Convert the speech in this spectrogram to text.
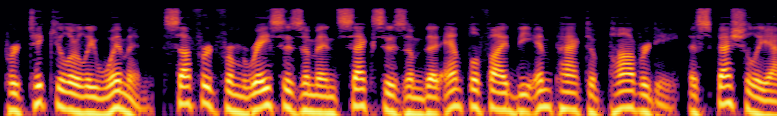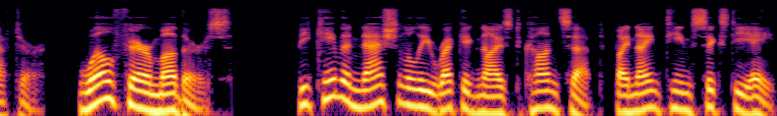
particularly women, suffered from racism and sexism that amplified the impact of poverty, especially after «welfare mothers» became a nationally recognized concept. By 1968,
